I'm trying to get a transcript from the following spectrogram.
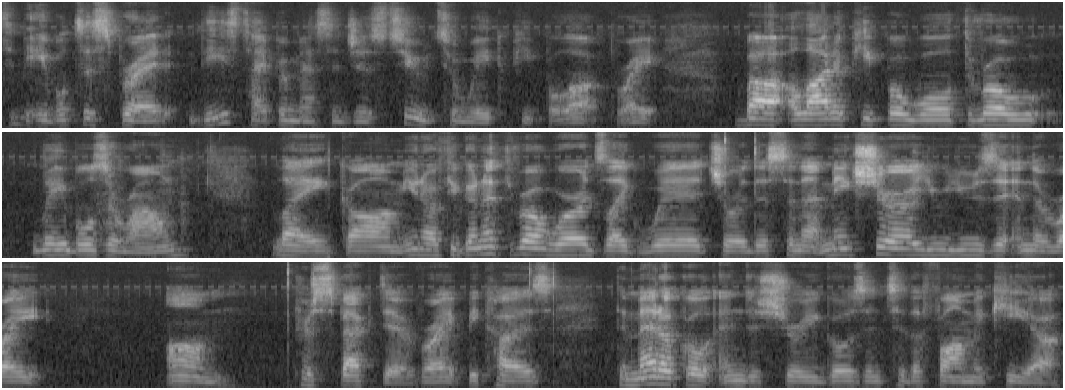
to be able to spread these type of messages too, to wake people up, right? But a lot of people will throw labels around. like um, you know if you're gonna throw words like witch or this and that make sure you use it in the right um, perspective right because the medical industry goes into the pharmakia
